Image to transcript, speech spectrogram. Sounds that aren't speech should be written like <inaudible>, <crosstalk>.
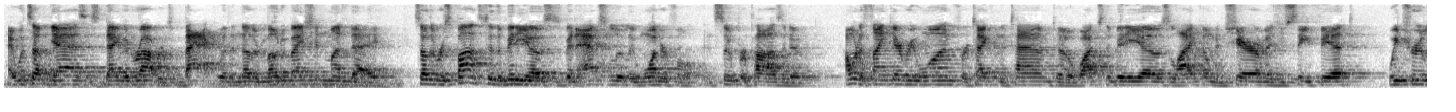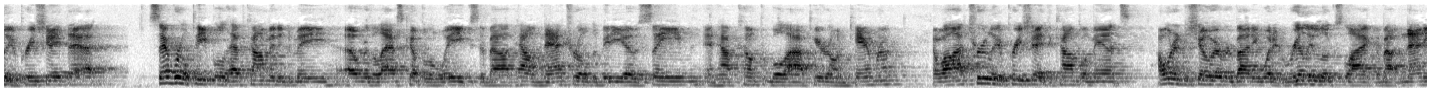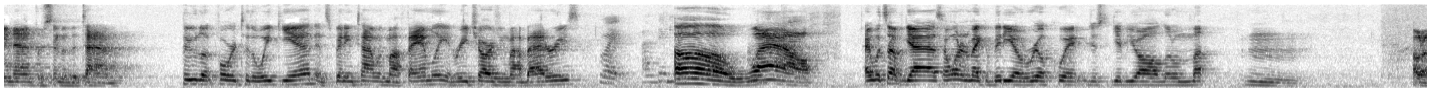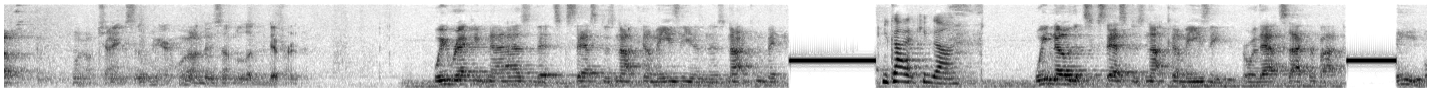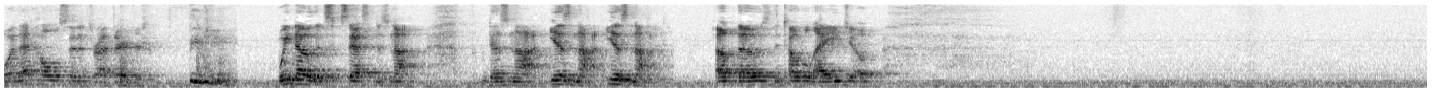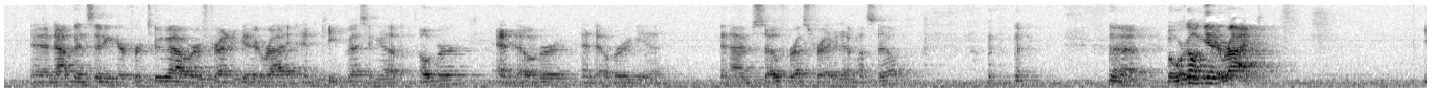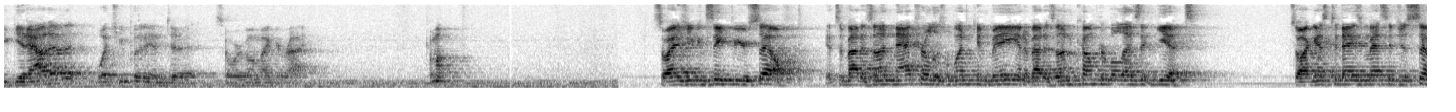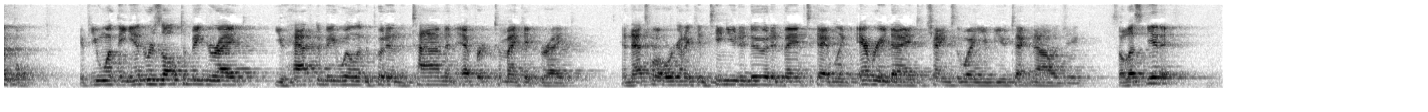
Hey, what's up guys? It's David Roberts back with another Motivation Monday. So the response to the videos has been absolutely wonderful and super positive. I want to thank everyone for taking the time to watch the videos, like them, and share them as you see fit. We truly appreciate that. Several people have commented to me over the last couple of weeks about how natural the videos seem and how comfortable I appear on camera. And while I truly appreciate the compliments, I wanted to show everybody what it really looks like about 99% of the time. To look forward to the weekend and spending time with my family and recharging my batteries. Wait, I think. Oh, wow. Hey, what's up, guys? I wanted to make a video real quick just to give you all a little mu- Hmm. Hold on. We're going to change something here. We're going to do something a little different. We recognize that success does not come easy and is not convenient. You got it. Keep going. We know that success does not come easy or without sacrifice. Hey, boy, that whole sentence right there just. <laughs> We know that success does not, does not, is not, is not. Of those, the total age of. And I've been sitting here for two hours trying to get it right and keep messing up over and over and over again. And I'm so frustrated at myself. <laughs> But we're going to get it right. You get out of it what you put into it. So we're going to make it right. Come on. So as you can see for yourself, it's about as unnatural as one can be and about as uncomfortable as it gets. So I guess today's message is simple. If you want the end result to be great, you have to be willing to put in the time and effort to make it great. And that's what we're going to continue to do at Advanced Cabling every day to change the way you view technology. So let's get it.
